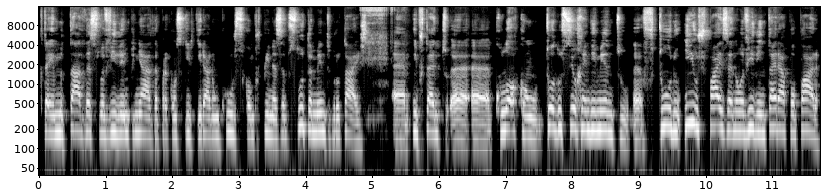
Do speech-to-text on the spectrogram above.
que têm metade da sua vida empenhada para conseguir tirar um curso com propinas absolutamente brutais uh, e, portanto, uh, uh, colocam todo o seu rendimento futuro e os pais andam a vida inteira a poupar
